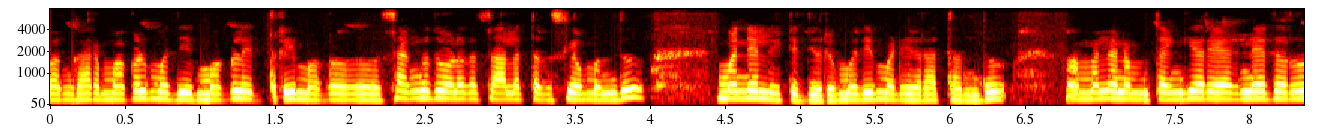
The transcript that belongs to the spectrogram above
ಬಂಗಾರ ಮಗಳ ಮದಿ ಮಗಳಿತ್ತು ರೀ ಮಗ ಸಂಘದೊಳಗೆ ಸಾಲ ತೆಗ್ಸ್ಕೊಂಬಂದು ಮನೇಲಿ ಇಟ್ಟಿದ್ದೀವಿ ರೀ ಮದುವೆ ಮಾಡಿದ್ರ ತಂದು. ಆಮೇಲೆ ನಮ್ಮ ತಂಗಿಯರು ಎರಡನೇದವರು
